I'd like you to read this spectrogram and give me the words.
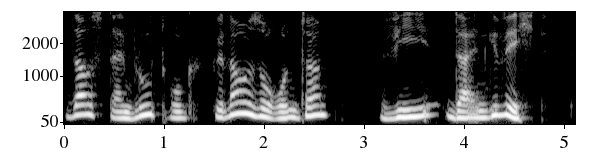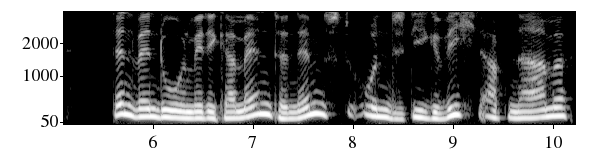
saust dein Blutdruck genauso runter wie dein Gewicht. Denn wenn du Medikamente nimmst und die Gewichtabnahme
